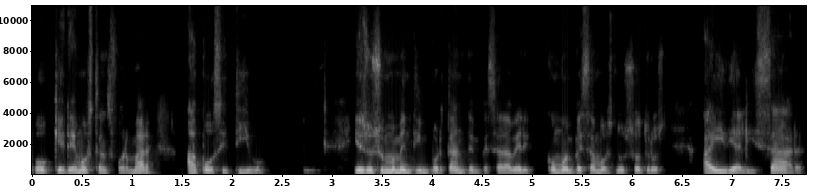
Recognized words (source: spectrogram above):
o queremos transformar a positivo. Y eso es sumamente importante, empezar a ver cómo empezamos nosotros a idealizar,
